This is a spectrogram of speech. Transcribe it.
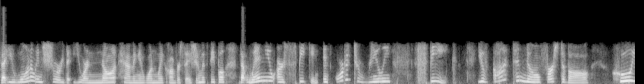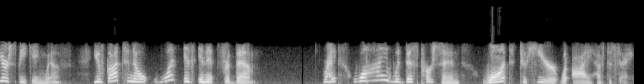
that you want to ensure that you are not having a one way conversation with people, that when you are speaking, in order to really speak, you've got to know, first of all, who you're speaking with. You've got to know what is in it for them. Right? Why would this person want to hear what I have to say?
